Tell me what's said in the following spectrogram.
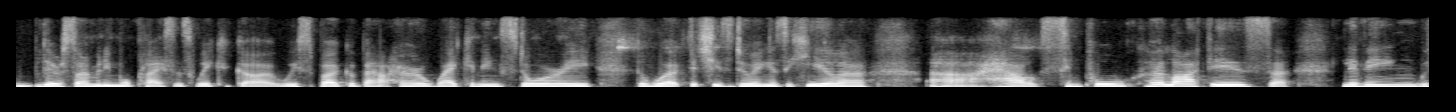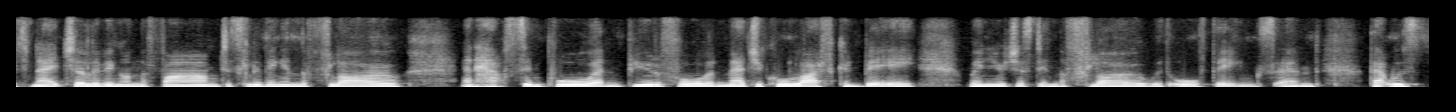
there are so many more places we could go. We spoke about her awakening story, the work that she's doing as a healer, uh, how simple her life is, uh, living with nature, living on the farm, just living in the flow, and how simple and beautiful and magical life can be when you're just in the flow with all things. And that was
